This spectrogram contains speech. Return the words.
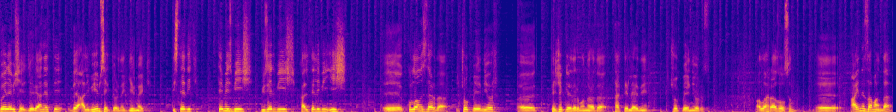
böyle bir şey cereyan etti ve alüminyum sektörüne girmek istedik. Temiz bir iş, güzel bir iş, kaliteli bir iş. E, kullanıcılar da çok beğeniyor. E, teşekkür ederim onlara da takdirlerini çok beğeniyoruz. Allah razı olsun. E, aynı zamanda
